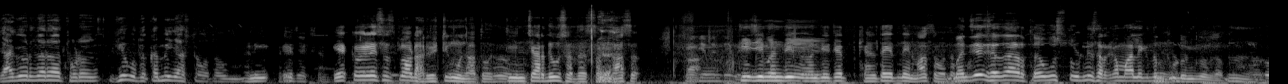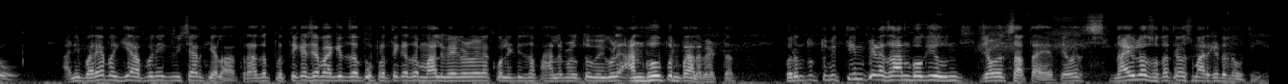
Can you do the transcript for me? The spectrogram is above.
जागेवर जरा थोडं हे होतं कमी जास्त होतं. आणि एक- एक वेळेसच प्लॉट हार्वेस्टिंग होऊन जातो. तीन चार दिवसात समजा असं. ती जी मंदी म्हणजे त्यात खेळता येत नाही ना असं होतं. म्हणजे ह्याचा अर्थ ऊस तोडणीसारखा माल एकदम तोडून घेऊन जातो. हो. आणि बऱ्यापैकी आपण एक विचार केला तर आज प्रत्येकाच्या बागेत जातो प्रत्येकाचा माल वेगवेगळ्या क्वालिटीचा पाहायला मिळतो वेगवेगळे अनुभव पण पाहायला भेटतात. परंतु तुम्ही तीन पिढ्याचा अनुभव घेऊन ज्यावेळेस जाताय त्यावेळेस नाईलाज होता त्यावेळेस मार्केट नव्हती.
